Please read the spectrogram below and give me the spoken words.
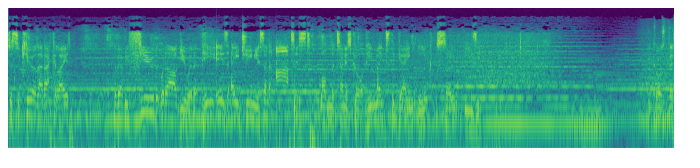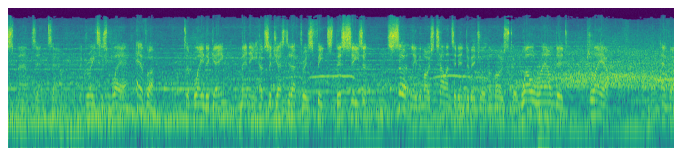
to secure that accolade. But there'll be few that would argue with it. He is a genius, an artist on the tennis court. He makes the game look so easy. Because this man's in town. The greatest player ever to play the game. Many have suggested after his feats this season certainly the most talented individual, the most well-rounded player ever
